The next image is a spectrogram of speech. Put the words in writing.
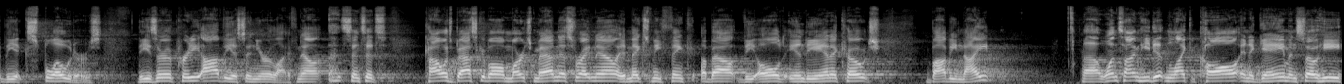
the exploders. These are pretty obvious in your life. Now, since it's college basketball March Madness right now, it makes me think about the old Indiana coach, Bobby Knight. Uh, one time he didn't like a call in a game, and so he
